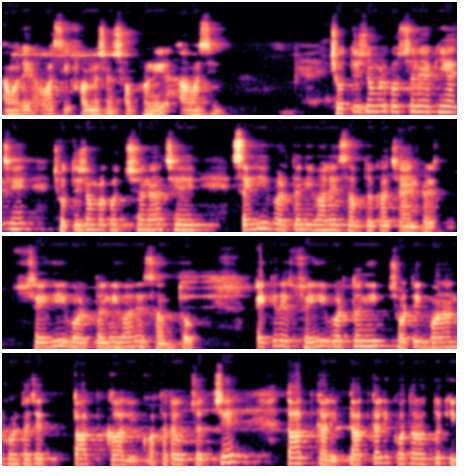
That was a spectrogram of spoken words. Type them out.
আমাদের আবাসিক ফরমেশন স্বপ্ননীর আবাসিক ছত্রিশ নম্বর কোশ্চেনে কি আছে ছত্রিশ নম্বর কোশ্চেনে আছে সহি বর্তনী वाले शब्द का चयन करें सही বর্তনী वाले শব্দ এখানে সেই বর্তনী সঠিক বানান কোনটা আছে তাৎকালিক, কথাটা হচ্ছে তাৎকালিক। তাৎকালিক কথার অর্থ কি?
